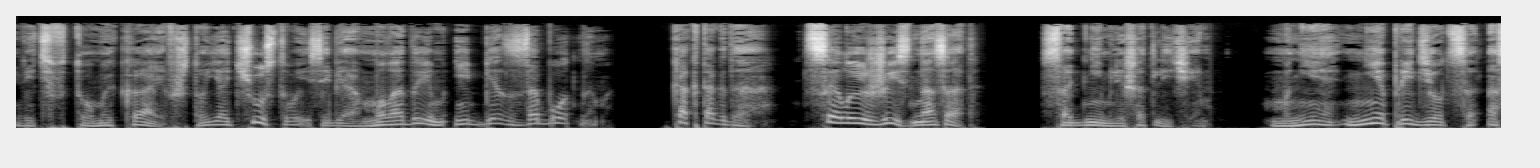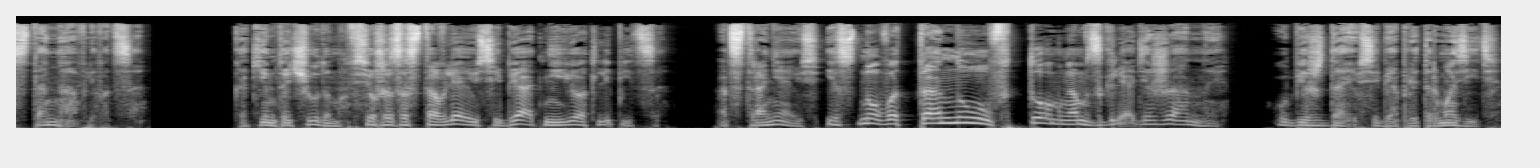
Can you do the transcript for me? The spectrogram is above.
ведь в том и кайф, что я чувствую себя молодым и беззаботным. Как тогда, целую жизнь назад. С одним лишь отличием. Мне не придется останавливаться. Каким-то чудом все же заставляю себя от нее отлепиться. Отстраняюсь и снова тону в томном взгляде Жанны. Убеждаю себя притормозить.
